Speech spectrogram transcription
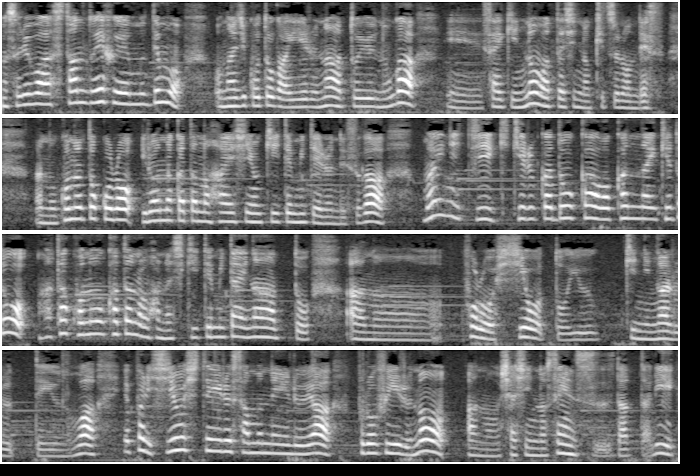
まあ、それはスタンド FM でも同じことが言えるなというのが、えー、最近の私の結論です。あの、このところいろんな方の配信を聞いてみてるんですが、毎日聞けるかどうかはわかんないけど、またこの方のお話聞いてみたいなと、あのー、フォローしようという気になるっていうのはやっぱり使用しているサムネイルやプロフィールのあの写真のセンスだったり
